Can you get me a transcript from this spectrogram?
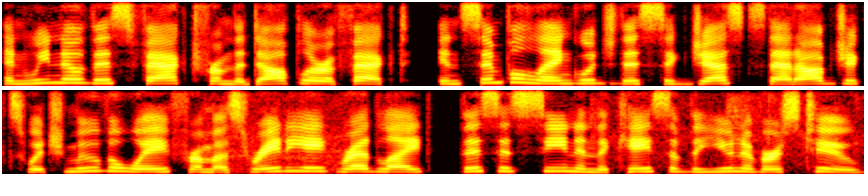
and we know this fact from the Doppler effect? In simple language this suggests that objects which move away from us radiate red light, this is seen in the case of the universe too.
